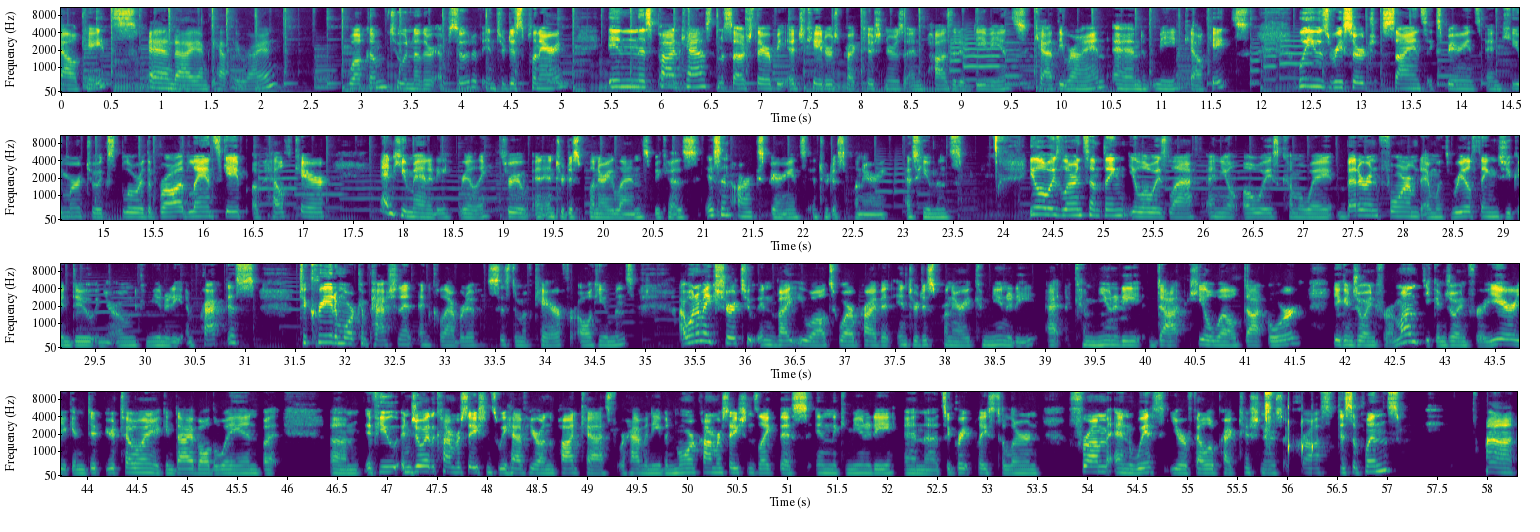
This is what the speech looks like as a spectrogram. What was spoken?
Cal Cates. And I am Kathy Ryan. Welcome to another episode of Interdisciplinary. In this podcast, massage therapy educators, practitioners, and positive deviants, Kathy Ryan and me, Cal Cates, will use research, science, experience, and humor to explore the broad landscape of healthcare and humanity, really, through an interdisciplinary lens, because isn't our experience interdisciplinary as humans? You'll always learn something, you'll always laugh, and you'll always come away better informed and with real things you can do in your own community and practice to create a more compassionate and collaborative system of care for all humans. I want to make sure to invite you all to our private interdisciplinary community at community.healwell.org. You can join for a month, you can join for a year, you can dip your toe in, you can dive all the way in, but um, if you enjoy the conversations we have here on the podcast, we're having even more conversations like this in the community. And uh, it's a great place to learn from and with your fellow practitioners across disciplines. Uh,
